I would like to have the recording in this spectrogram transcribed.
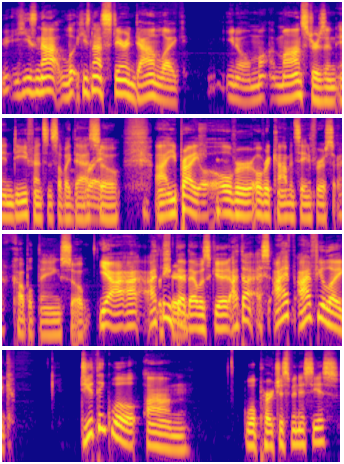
he's not look he's not staring down like you know mo- monsters in, in defense and stuff like that Right. so uh he probably over overcompensating for a, couple things so yeah i i, For think sure. that that was good i thought i i feel like do you think we'll um we'll purchase vinicius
